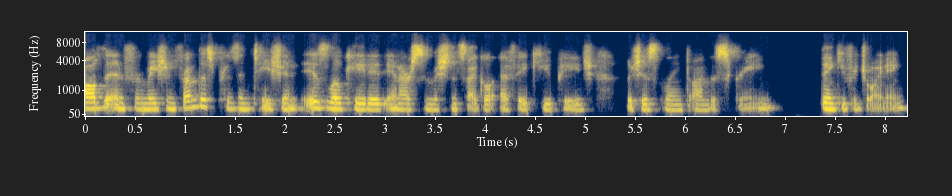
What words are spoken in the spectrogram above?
All the information from this presentation is located in our submission cycle FAQ page, which is linked on the screen. Thank you for joining.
